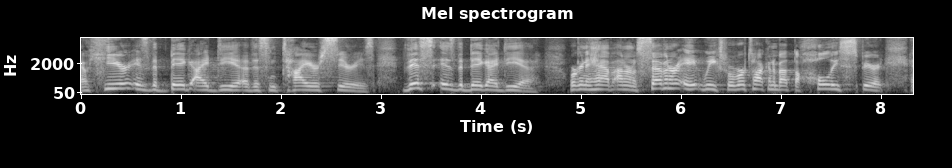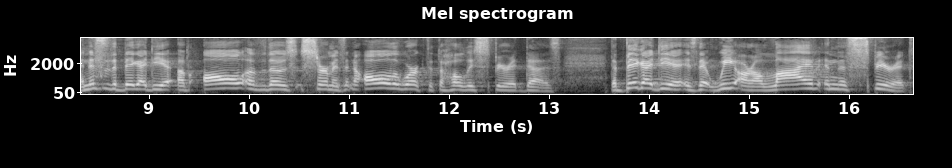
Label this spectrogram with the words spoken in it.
Now, here is the big idea of this entire series. This is the big idea. We're going to have, I don't know, seven or eight weeks where we're talking about the Holy Spirit. And this is the big idea of all of those sermons and all the work that the Holy Spirit does. The big idea is that we are alive in the Spirit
